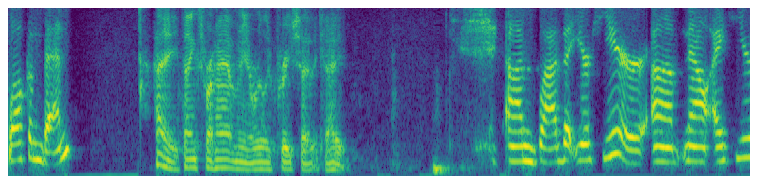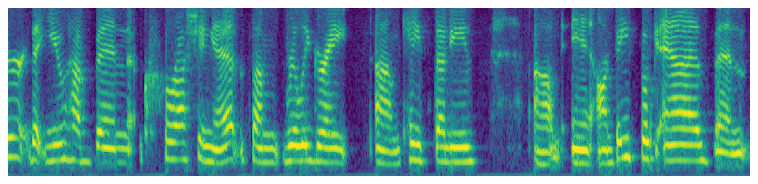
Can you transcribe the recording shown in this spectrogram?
Welcome, Ben. Hey, thanks for having me. I really appreciate it, Kate. I'm glad that you're here. Um, now, I hear that you have been crushing it, some really great um, case studies um, on Facebook ads and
